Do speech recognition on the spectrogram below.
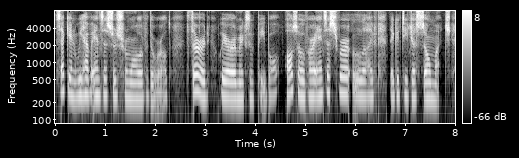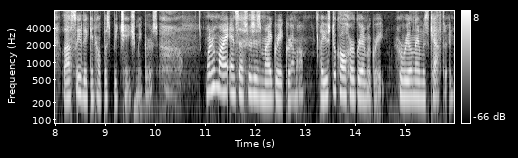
Second, we have ancestors from all over the world. Third, we are a mix of people. Also, if our ancestors were alive, they could teach us so much. Lastly, they can help us be change makers. One of my ancestors is my great grandma. I used to call her Grandma Great. Her real name was Catherine.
